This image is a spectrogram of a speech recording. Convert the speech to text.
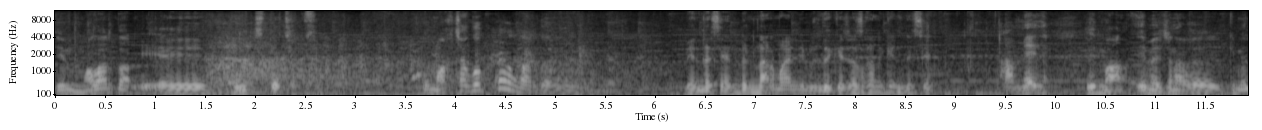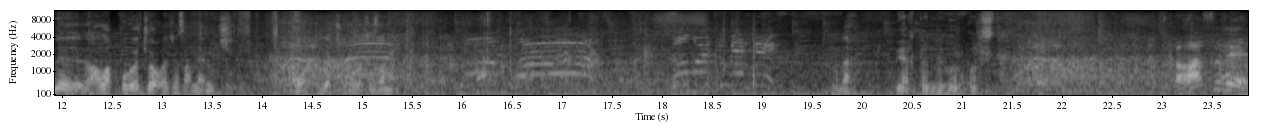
эми аларда э былчта чапсың эми акча көп го аларда мен да сен бир нормальный бирдеке жазган экен десе а мейли эми эме жанагы ким эле алап пугачевага жазам эмичи алап пугачевага жазам. Бияктан да көрүп калышты азыр э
